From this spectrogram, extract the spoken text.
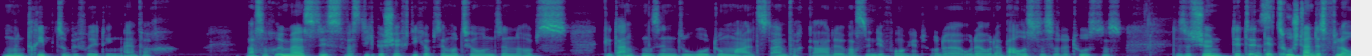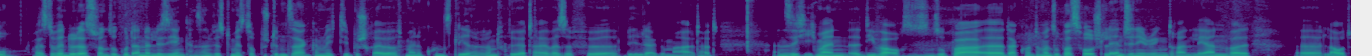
um einen Trieb zu befriedigen. Einfach, was auch immer es ist, was dich beschäftigt, ob es Emotionen sind, ob es Gedanken sind, du, du malst einfach gerade, was in dir vorgeht. Oder, oder, oder baust es oder tust es. Das ist schön. Der, der, der Zustand ist Flow. Weißt du, wenn du das schon so gut analysieren kannst, dann wirst du mir jetzt doch bestimmt sagen können, wenn ich dir beschreibe, was meine Kunstlehrerin früher teilweise für Bilder gemalt hat. An sich, ich meine, äh, die war auch super, äh, da konnte man super Social Engineering dran lernen, weil äh, laut,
